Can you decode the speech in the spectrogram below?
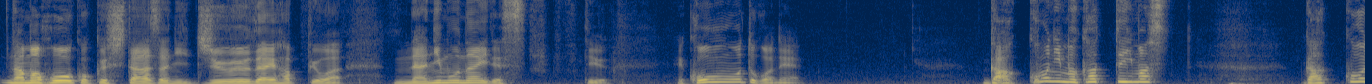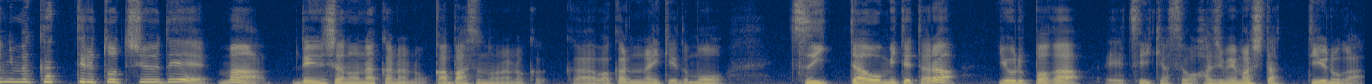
生報告した朝に重大発表は何もないですっていう。幸運男はね学校に向かっています学校に向かってる途中でまあ電車の中なのかバスのなのかか分からないけどもツイッターを見てたらヨルパが、えーツイキャスを始めましたっていうのが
